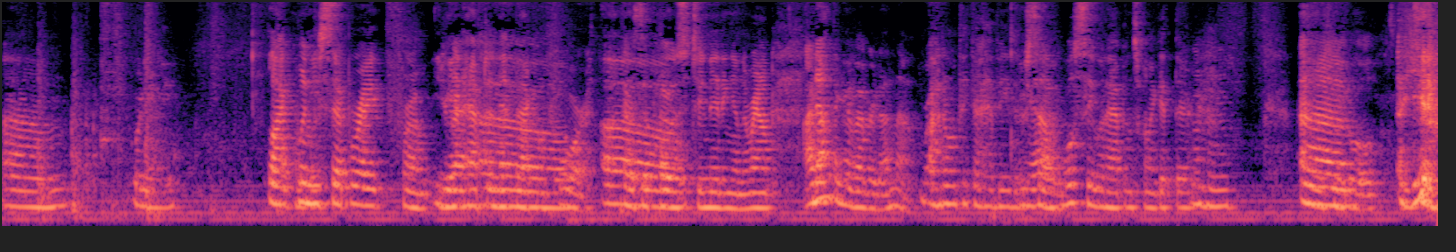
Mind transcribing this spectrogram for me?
Um what do you mean? Like when you separate from, you're gonna have to knit back and Oh. forth as Oh. opposed to knitting in the round. I No. don't think I've ever done that. I don't think I have either, Yeah. so we'll see what happens when I get there. Mm-hmm. Um, yeah,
